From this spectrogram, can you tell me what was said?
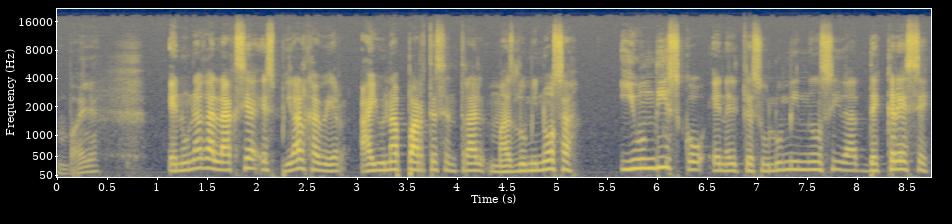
vaya. En una galaxia espiral, Javier, hay una parte central más luminosa y un disco en el que su luminosidad decrece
